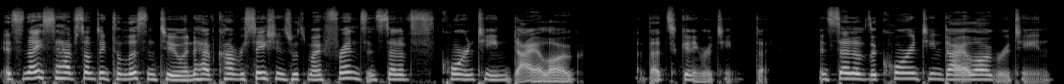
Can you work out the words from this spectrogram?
It's nice to have something to listen to and to have conversations with my friends instead of quarantine dialogue. That's getting routine. Instead of the quarantine dialogue routine.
